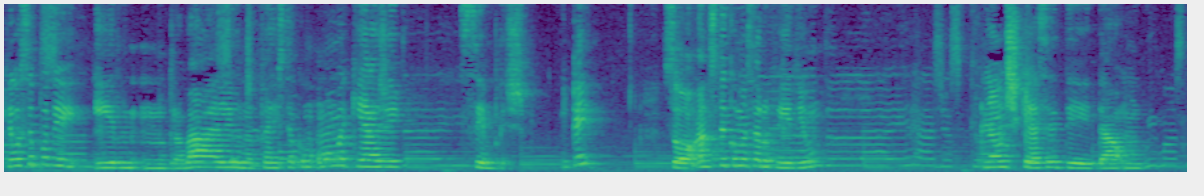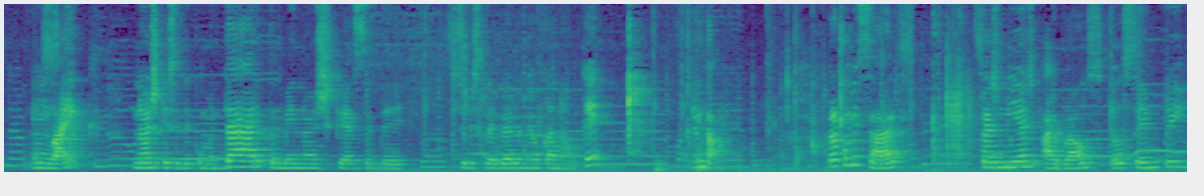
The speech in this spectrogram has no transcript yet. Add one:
que você pode ir no trabalho, na festa, como uma maquiagem simples, ok? So, antes de começar o vídeo, não esqueça de dar um, um like, não esqueça de comentar, também não esqueça de subscrever no meu canal, ok? Então, para começar, para as minhas eyebrows, eu sempre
